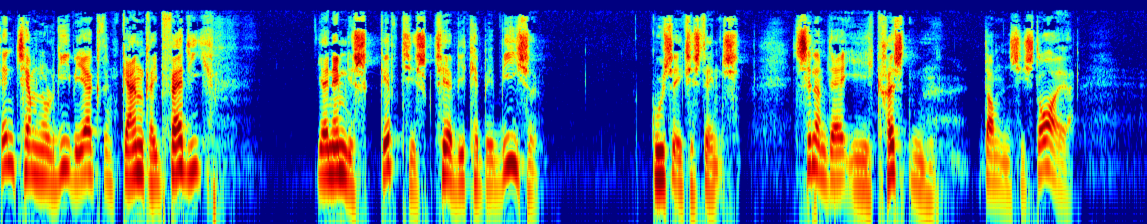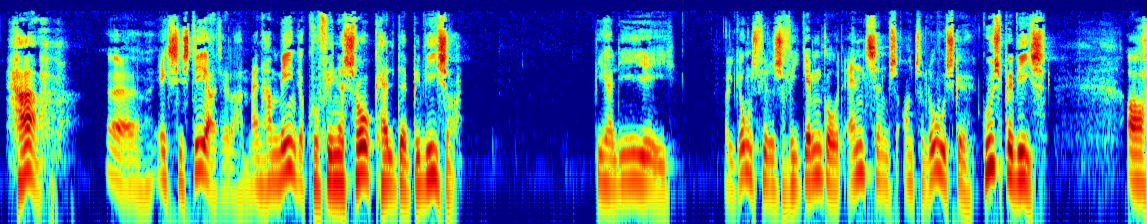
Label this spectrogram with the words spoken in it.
Den terminologi vil jeg gerne gribe fat i. Jeg er nemlig skeptisk til, at vi kan bevise Guds eksistens. Selvom der i kristendommens historie har øh, eksisteret, eller man har ment at kunne finde såkaldte beviser. Vi har lige i religionsfilosofi gennemgået Anselms ontologiske gudsbevis, og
